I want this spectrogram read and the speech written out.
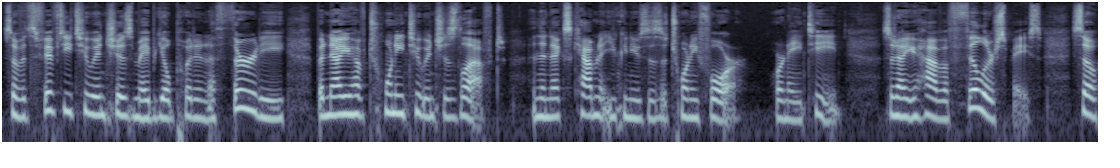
So if it's 52 inches, maybe you'll put in a 30, but now you have 22 inches left. And the next cabinet you can use is a 24 or an 18. So now you have a filler space. So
